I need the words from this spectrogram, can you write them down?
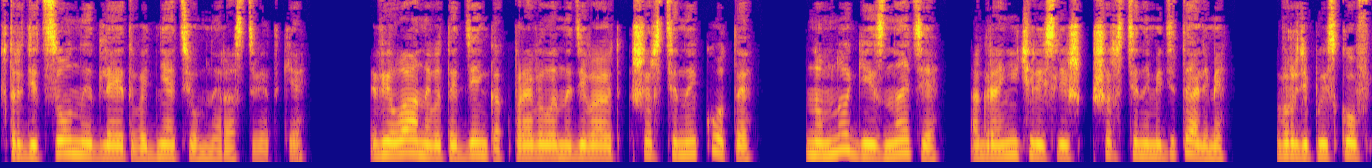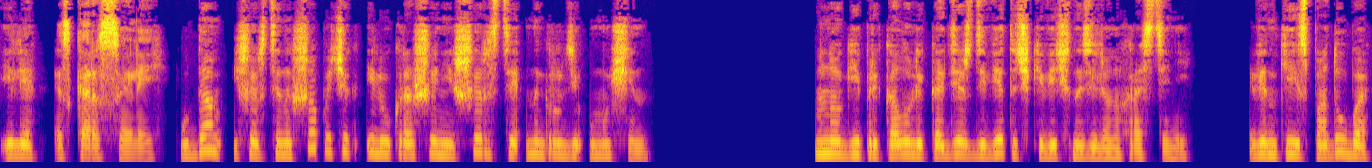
в традиционные для этого дня темные расцветки. Виланы в этот день, как правило, надевают шерстяные коты, но многие из знати ограничились лишь шерстяными деталями, вроде поясков или эскарселей, у дам и шерстяных шапочек или украшений шерсти на груди у мужчин. Многие прикололи к одежде веточки вечно зеленых растений. Венки из подуба,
